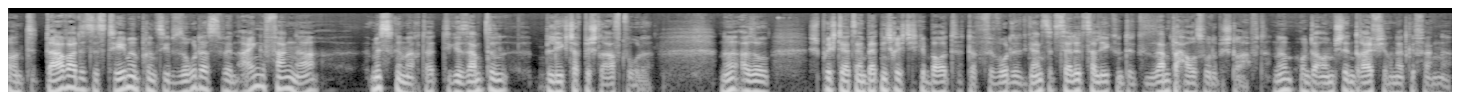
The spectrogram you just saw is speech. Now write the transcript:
Und da war das System im Prinzip so, dass wenn ein Gefangener Mist gemacht hat, die gesamte Belegschaft bestraft wurde. Ne? Also sprich, der hat sein Bett nicht richtig gebaut, dafür wurde die ganze Zelle zerlegt und das gesamte Haus wurde bestraft. Ne? Unter Umständen 300, 400 Gefangene,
